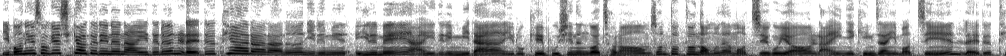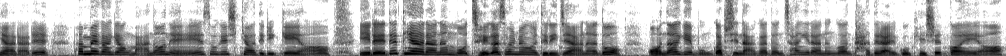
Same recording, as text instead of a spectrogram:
이번에 소개시켜드리는 아이들은 레드 티아라라는 이름이, 이름의 아이들입니다. 이렇게 보시는 것처럼 손톱도 너무나 멋지고요. 라인이 굉장히 멋진 레드 티아라를 판매 가격 만원에 소개시켜드릴게요. 이 레드 티아라는 뭐 제가 설명을 드리지 않아도 워낙에 몸값이 나가던 창이라는 건 다들 알고 계실 거예요.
